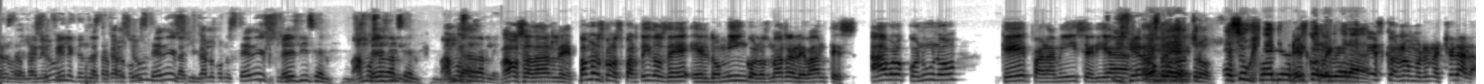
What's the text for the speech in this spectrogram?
nuestra de la pasión, NFL, que es nuestra platicarlo con ustedes, platicarlo con ustedes. Ustedes dicen, vamos Ustedes a darle. dicen, vamos Venga. a darle. Vamos a darle. Vámonos con los partidos del el domingo, los más relevantes. Abro con uno que para mí sería. Y Hombre. con otro. Es un genio, Es correcto. Rivera. Es con hombre, una chulada.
